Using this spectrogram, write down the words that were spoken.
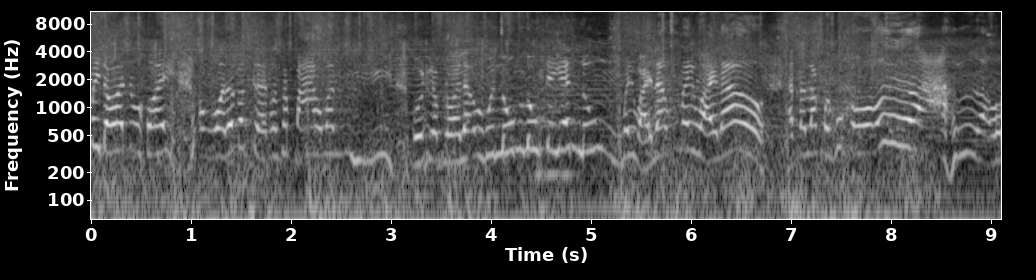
ไม่โดนโอ้ยโอ้โหแล้วมาเกิดมาสปาวันอือหือโอ้เรียบร้อยแล้วโอ้ยลุงลุงใจเย็นลุงไม่ไหวแล้วไม่ไหวแล้ว อัตลักษณ์บาคุโกะเออเออ โอ้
